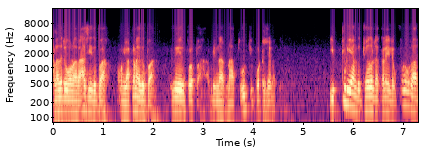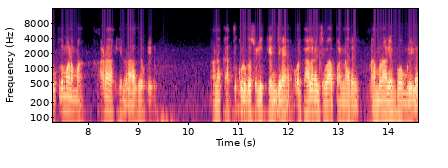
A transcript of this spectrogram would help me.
அளந்துட்டு உன ராசி இதுப்பா உன் லக்கணம் இதுப்பா இது இதுப்பாப்பா அப்படின்னாரு. நான் தூக்கி போட்டுருச்சு எனக்கு. இப்படி அந்த சோதனை கலையில் இவ்வளோ ஒரு அற்புதமானம்மா அடா என்னடா அது அப்படின்னு. ஆனால் கற்றுக் கொடுக்க சொல்லி கெஞ்சினேன் ஒரு காலம் கழிச்சு வாப்பான்னாரு நம்மளாலையும் போக முடியல.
